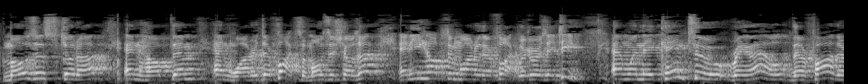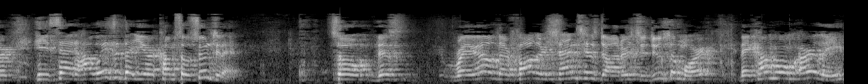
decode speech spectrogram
Moses stood up and helped them and watered their flock. So Moses shows up and he helps them water their flock. Look at verse 18. And when they came to Reuel, their father, he said, How is it that you are come so soon today? So this Reuel, their father, sends his daughters to do some work. They come home early,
